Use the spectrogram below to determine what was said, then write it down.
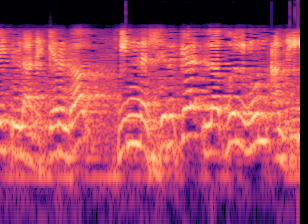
வைத்து விடாதே. ஏனென்றால் இன்ன சிறுக்க லபுல் முன் அணி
